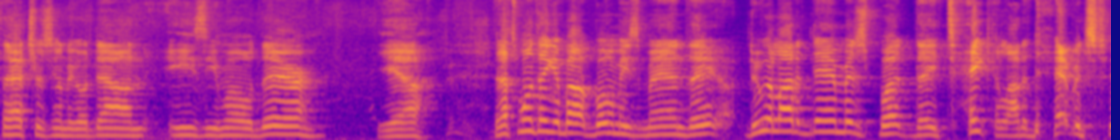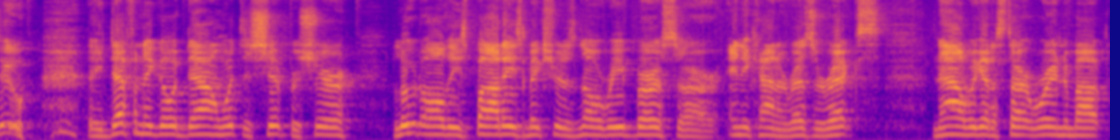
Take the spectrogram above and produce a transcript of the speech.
Thatcher's going to go down easy mode there. Yeah. That's one thing about boomies, man. They do a lot of damage, but they take a lot of damage, too. They definitely go down with the ship for sure. Loot all these bodies. Make sure there's no rebirths or any kind of resurrects. Now we got to start worrying about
